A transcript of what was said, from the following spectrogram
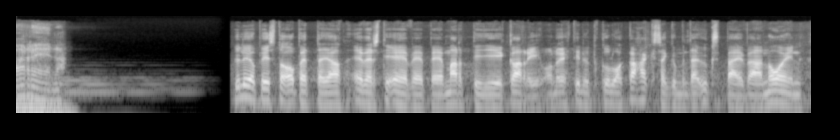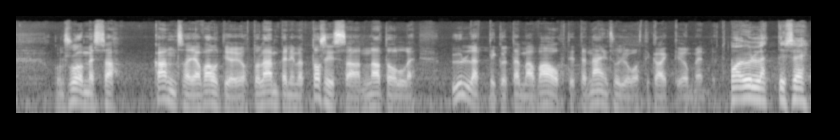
Areena. Yliopisto-opettaja Eversti EVP Martti J. Kari on ehtinyt kulua 81 päivää noin, kun Suomessa kansa ja valtiojohto lämpenivät tosissaan Natolle. Yllättikö tämä vauhti, että näin sujuvasti kaikki on mennyt? Mua yllätti se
